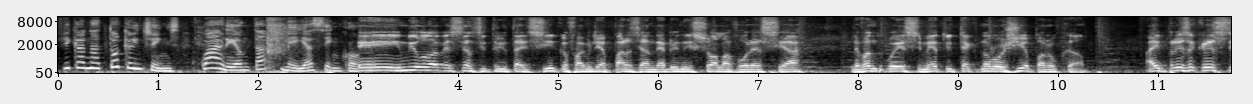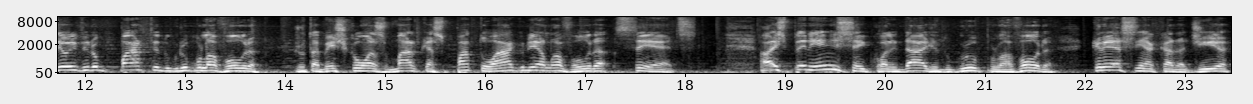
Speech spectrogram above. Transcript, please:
Fica na Tocantins, 4065. Em 1935, a família Parzianello iniciou a Lavoura SA, levando conhecimento e tecnologia para o campo. A empresa cresceu e virou parte do Grupo Lavoura, juntamente com as marcas Pato Agro e a Lavoura CEDS. A experiência e qualidade do Grupo Lavoura crescem a cada dia,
